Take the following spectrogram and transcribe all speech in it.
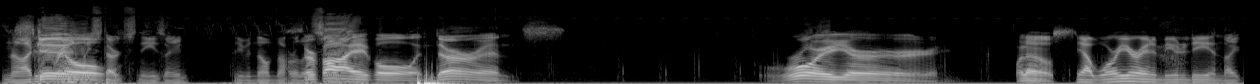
No, I just randomly start sneezing, even though I'm not really sick. Survival, endurance, warrior. What else? Yeah, warrior and immunity and like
